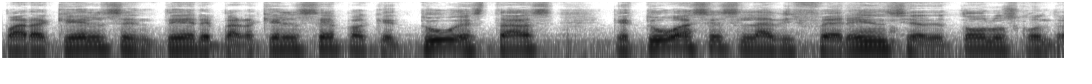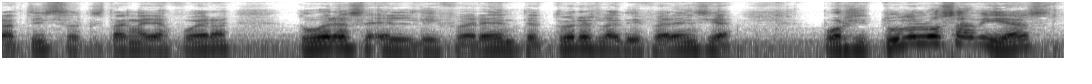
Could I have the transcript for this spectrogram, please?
para que él se entere, para que él sepa que tú estás, que tú haces la diferencia de todos los contratistas que están allá afuera, tú eres el diferente, tú eres la diferencia. Por si tú no lo sabías,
